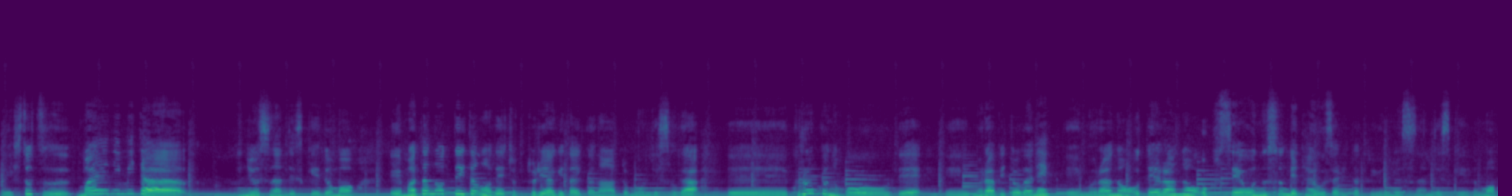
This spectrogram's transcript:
えー、一つ前に見たニュースなんですけれども、えー、また載っていたのでちょっと取り上げたいかなと思うんですが、えー、クロークの方で、えー、村人がね、え村のお寺のお布施を盗んで逮捕されたというニュースなんですけれども、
